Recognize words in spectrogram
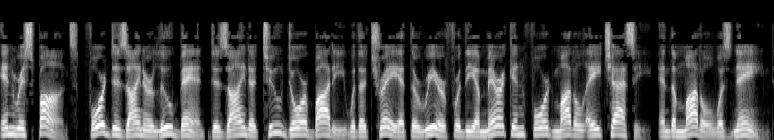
In response, Ford designer Lew Bandt designed a two-door body with a tray at the rear for the American Ford Model A chassis, and the model was named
